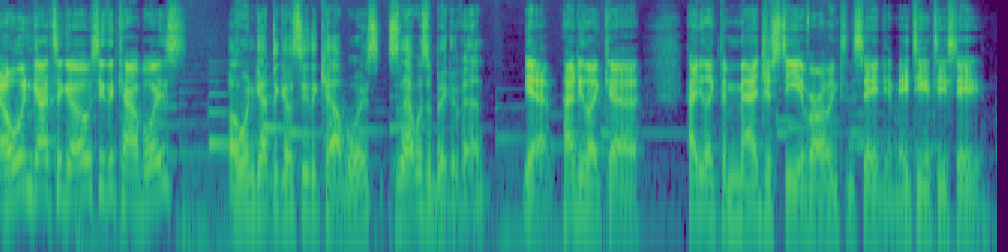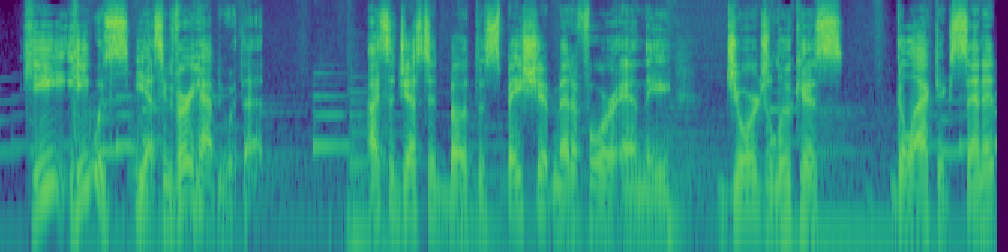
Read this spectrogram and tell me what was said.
Owen got to go see the Cowboys. Owen got to go see the Cowboys, so that was a big event. Yeah, how do you like? Uh, how do you like the majesty of Arlington Stadium, AT and T Stadium? He he was yes, he was very happy with that. I suggested both the spaceship metaphor and the George Lucas Galactic Senate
